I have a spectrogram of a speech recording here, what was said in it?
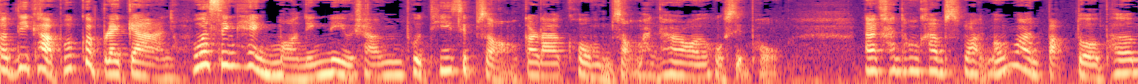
สวัสดีค่ะ พบกับรายการหัวซ็งเฮงมอนิ่งนิวเช้าวันพุธที่ 12 กรกฎาคม 2566 ราคาทองคำสปอตเมื่อวานปรับตัวเพิ่ม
